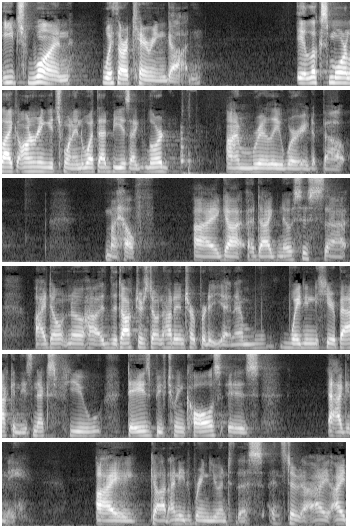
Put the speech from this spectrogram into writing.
each one with our caring God. It looks more like honoring each one. And what that'd be is like, Lord, I'm really worried about my health. I got a diagnosis that I don't know how, the doctors don't know how to interpret it yet. And I'm waiting to hear back. And these next few days between calls is agony. I, God, I need to bring you into this. Instead, I, I,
